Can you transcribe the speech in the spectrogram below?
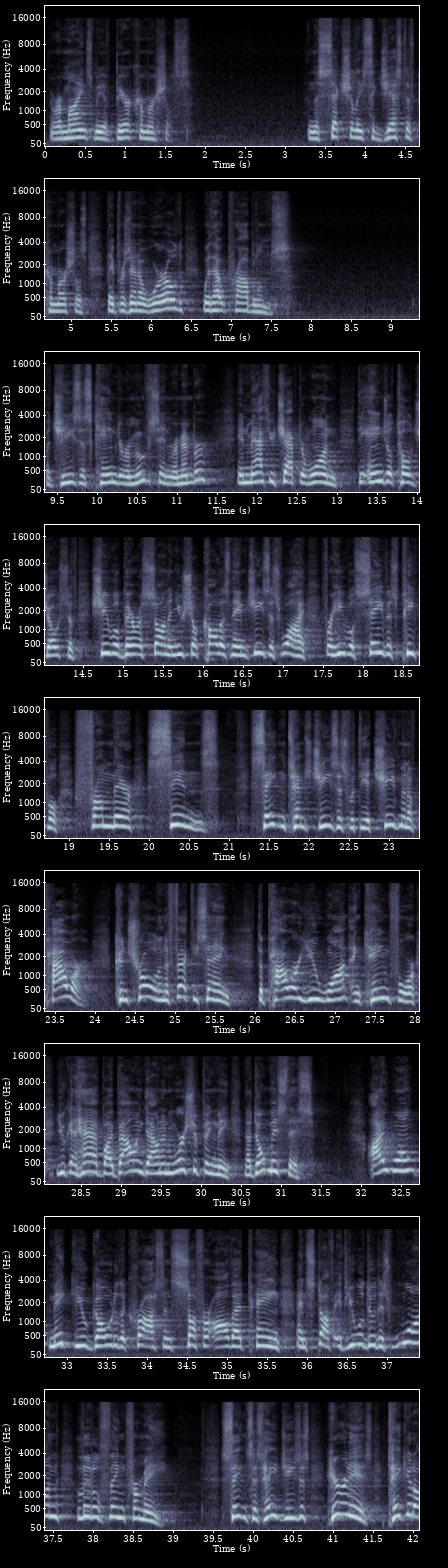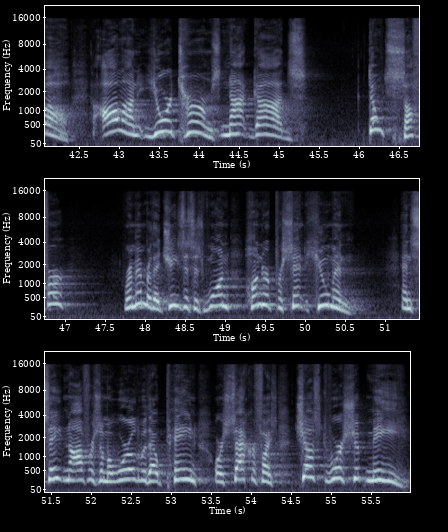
It reminds me of beer commercials and the sexually suggestive commercials. They present a world without problems but Jesus came to remove sin, remember? In Matthew chapter 1, the angel told Joseph, She will bear a son, and you shall call his name Jesus. Why? For he will save his people from their sins. Satan tempts Jesus with the achievement of power, control. In effect, he's saying, The power you want and came for, you can have by bowing down and worshiping me. Now, don't miss this. I won't make you go to the cross and suffer all that pain and stuff if you will do this one little thing for me. Satan says, Hey, Jesus, here it is. Take it all. All on your terms, not God's. Don't suffer. Remember that Jesus is 100% human, and Satan offers him a world without pain or sacrifice. Just worship me.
